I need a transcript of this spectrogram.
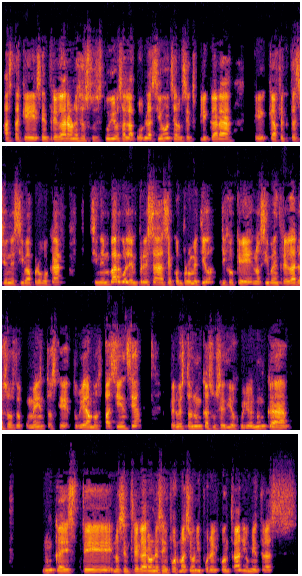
hasta que se entregaran esos estudios a la población, se nos explicara qué, qué afectaciones iba a provocar. Sin embargo, la empresa se comprometió, dijo que nos iba a entregar esos documentos, que tuviéramos paciencia, pero esto nunca sucedió, Julio. Nunca, nunca este, nos entregaron esa información y por el contrario, mientras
